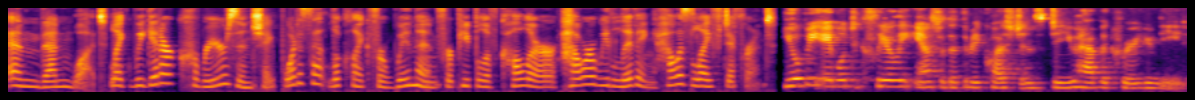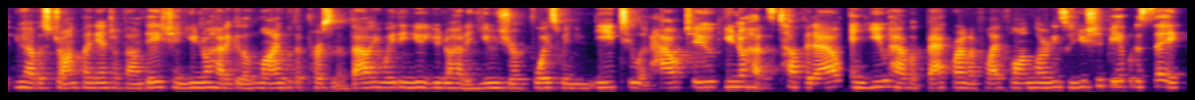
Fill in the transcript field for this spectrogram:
and then what? Like, we get our careers in shape. What does that look like for women, for people of color? How are we living? How is life different? You'll be able to clearly answer the three questions Do you have the career you need? You have a strong financial foundation. You know how to get aligned with the person evaluating you. You know how to use your voice when you need to and how to. You know how to tough it out. And you have a background of lifelong learning. So you should be able to say,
